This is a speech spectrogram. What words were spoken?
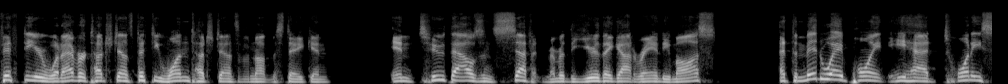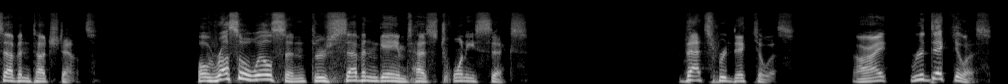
50 or whatever touchdowns, 51 touchdowns, if I'm not mistaken, in 2007, remember the year they got Randy Moss? At the midway point, he had 27 touchdowns. Well, Russell Wilson through seven games has 26. That's ridiculous. All right. Ridiculous.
